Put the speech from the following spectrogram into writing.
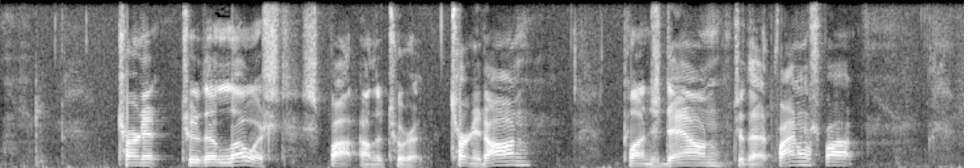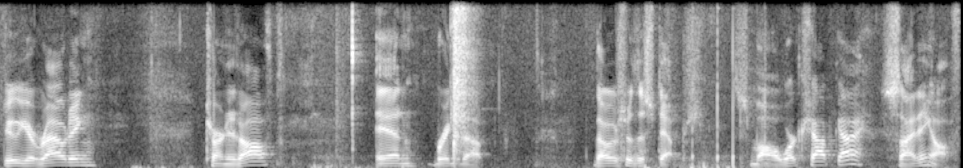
turn it to the lowest spot on the turret. Turn it on, plunge down to that final spot, do your routing, turn it off, and bring it up. Those are the steps. Small Workshop Guy, signing off.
